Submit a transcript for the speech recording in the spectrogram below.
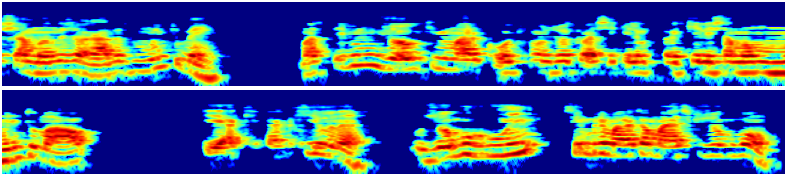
chamando jogadas muito bem. Mas teve um jogo que me marcou, que foi um jogo que eu achei que ele, que muito mal. E é aquilo, né? O jogo ruim sempre marca mais que o jogo bom.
